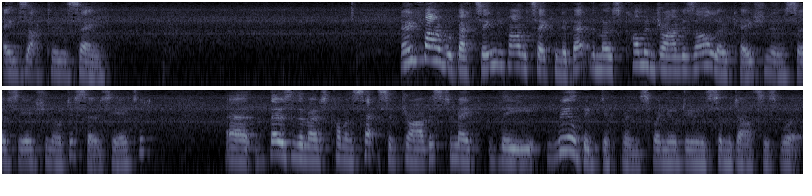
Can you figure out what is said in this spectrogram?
exactly the same. Now, if I were betting, if I were taking a bet, the most common drivers are location and association or dissociated. Uh, those are the most common sets of drivers to make the real big difference when you're doing submodalities work.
